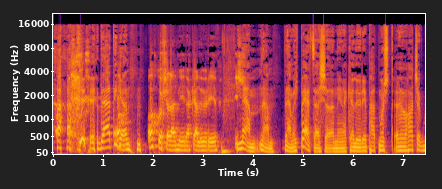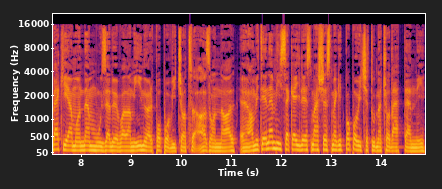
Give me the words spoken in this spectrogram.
De hát igen. Ak- akkor se lennének előrébb. És nem, nem, nem, egy perccel se lennének előrébb. Hát most, ha csak Becky Hammon nem húz elő valami Inner Popovicsot azonnal, amit én nem hiszek egyrészt, másrészt meg itt Popovics se tudna csodát tenni.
